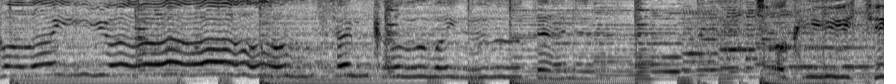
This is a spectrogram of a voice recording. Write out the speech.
kolay yol Sen kalmayı dene Çok ihtiyacım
